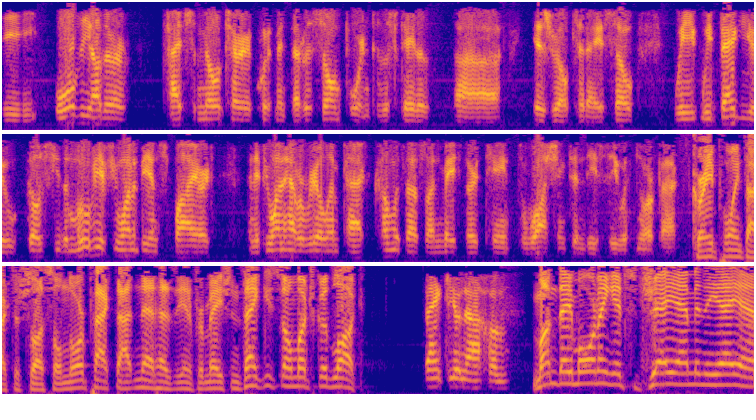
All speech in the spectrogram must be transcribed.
the all the other types of military equipment that are so important to the state of uh, Israel today. So we we beg you go see the movie if you want to be inspired. And if you want to have a real impact, come with us on May 13th to Washington, D.C. with NORPAC. Great point, Dr. Schlussel. NORPAC.net has the information. Thank you so much. Good luck. Thank you, Nachum. Monday morning, it's JM in the AM.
